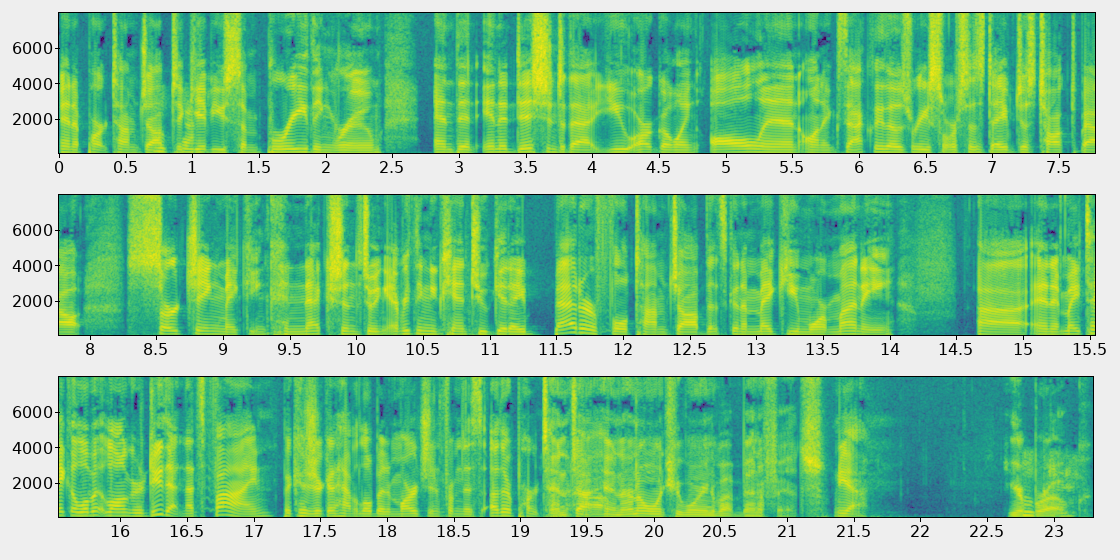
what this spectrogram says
in a part-time job okay. to give you some breathing room and then in addition to that you are going all in on exactly those resources Dave just talked about searching making connections doing everything you can to get a better full-time job that's going to make you more money uh, and it may take a little bit longer to do that, and that's fine because you're going to have a little bit of margin from this other part-time and job. I, and I don't want you worrying about benefits. Yeah, you're okay. broke.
